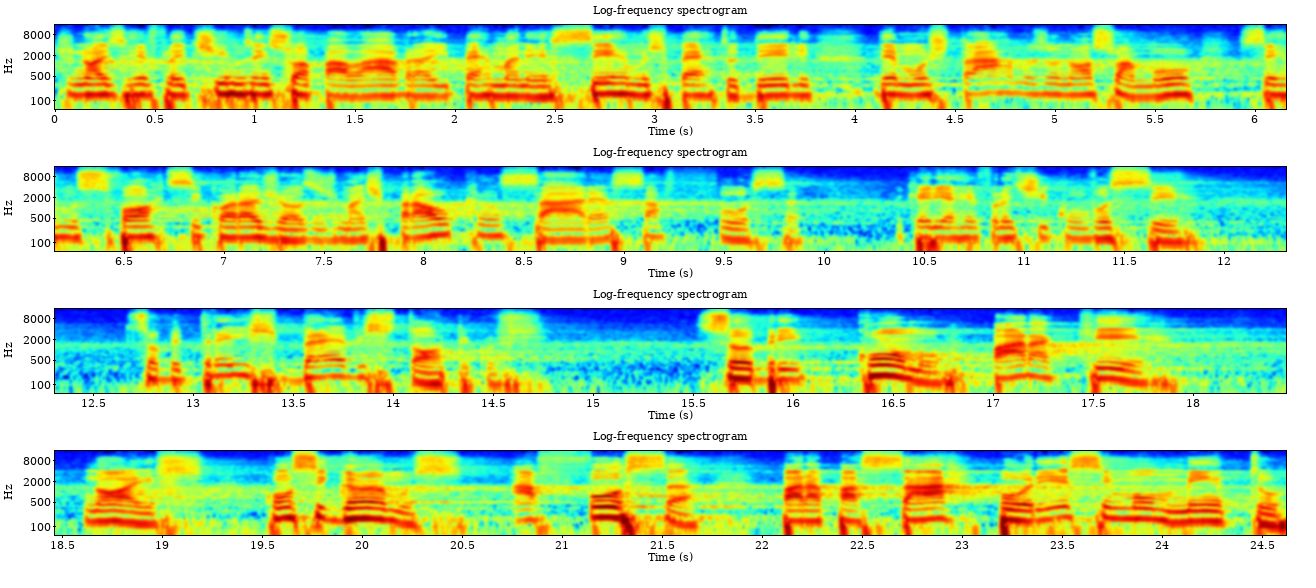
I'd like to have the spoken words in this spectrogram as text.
de nós refletirmos em Sua palavra e permanecermos perto dele, demonstrarmos o nosso amor, sermos fortes e corajosos. Mas para alcançar essa força, eu queria refletir com você sobre três breves tópicos sobre como, para que nós consigamos a força para passar por esse momento.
